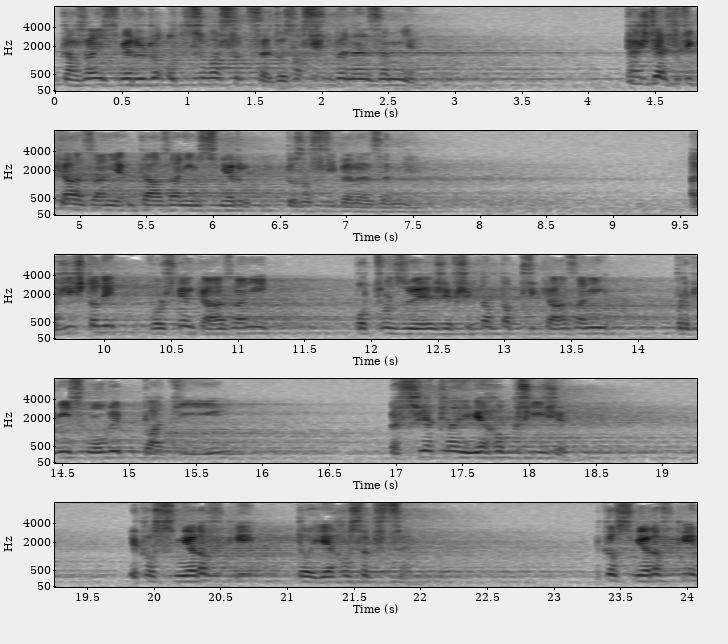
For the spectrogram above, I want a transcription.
Ukázání směru do otcova srdce, do zaslíbené země. Každé z přikázání je ukázáním směru do zaslíbené země. A Ježíš tady v horském kázání potvrzuje, že všechna ta přikázání první smlouvy platí ve světle jeho kříže, jako směrovky do jeho srdce. Jako směrovky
